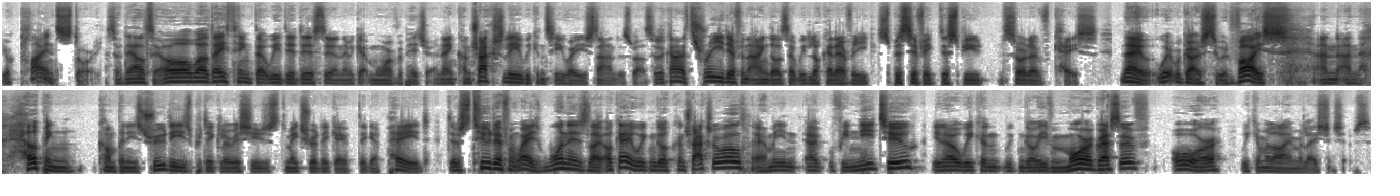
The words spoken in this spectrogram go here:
your client's story? So they'll say, oh, well, they think that we did this, and then we get more of a picture. And then contractually, we can see where you stand as well. So there's kind of three different angles that we look at every specific dispute sort of case. Now, with regards to advice and, and helping companies through these particular issues to make sure they get they get paid. There's two different ways. One is like, okay, we can go contractual. I mean, uh, if we need to, you know, we can we can go even more aggressive, or we can rely on relationships.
